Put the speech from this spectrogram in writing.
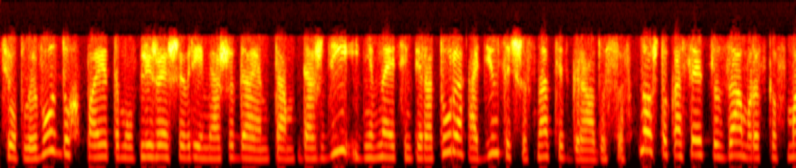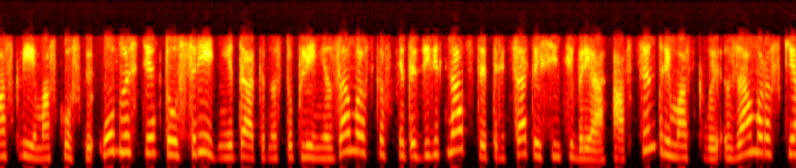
теплый воздух воздух, поэтому в ближайшее время ожидаем там дожди и дневная температура 11-16 градусов. Но что касается заморозков в Москве и Московской области, то средние даты наступления заморозков это 19-30 сентября, а в центре Москвы заморозки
